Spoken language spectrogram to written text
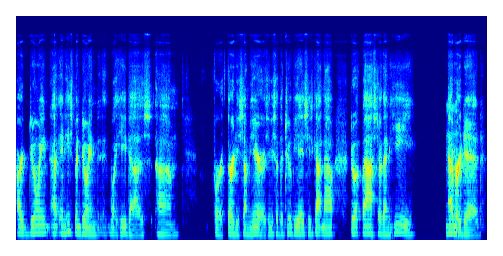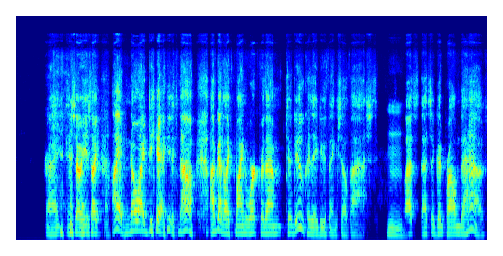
are doing uh, and he's been doing what he does um, for 30 some years. And he said the two vas he's got now do it faster than he mm. ever did right? And so he's like i had no idea. Now i've got to like find work for them to do because they do things so fast. Hmm. that's that's a good problem to have.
